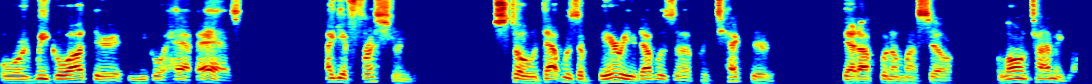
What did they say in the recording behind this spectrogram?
or we go out there and you go half-assed, I get frustrated. So that was a barrier, that was a protector that I put on myself a long time ago.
